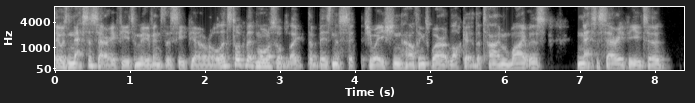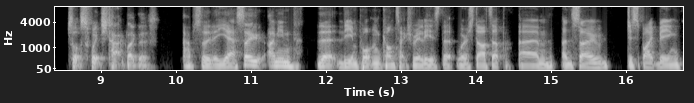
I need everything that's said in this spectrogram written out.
it was necessary for you to move into the CPO role. Let's talk a bit more sort of like the business situation, how things were at Locket at the time, why it was necessary for you to sort of switch tack like this. Absolutely, yeah. So, I mean, the the important context really is that we're a startup, um, and so despite being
